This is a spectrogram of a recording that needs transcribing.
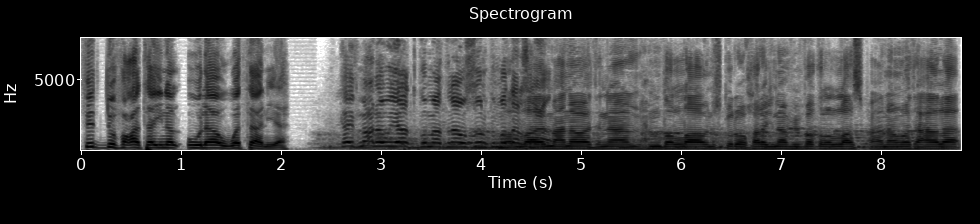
في الدفعتين الأولى والثانية. كيف معنوياتكم؟ أثناء وصولكم مطار والله؟ معنوياتنا الحمد الله ونشكره خرجنا في فضل الله سبحانه وتعالى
